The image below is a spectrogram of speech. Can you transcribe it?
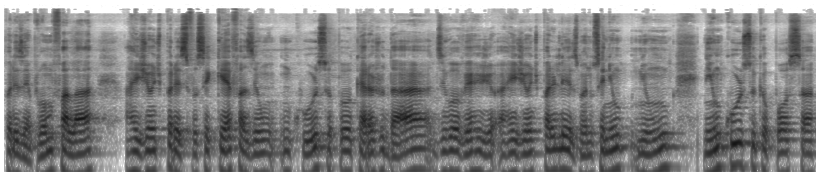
Por exemplo, vamos falar a região de Parelheiros. Se você quer fazer um, um curso, eu quero ajudar a desenvolver a, regi a região de Parelheiros, mas não sei nenhum, nenhum, nenhum curso que eu possa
